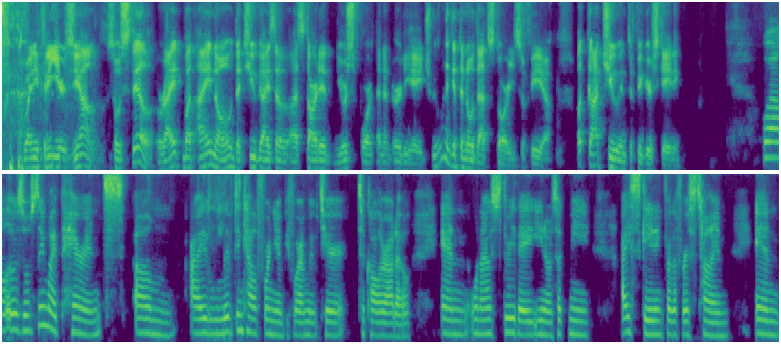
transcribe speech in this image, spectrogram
23 years young. So still, right? But I know that you guys have uh, started your sport at an early age. We want to get to know that story, Sophia. What got you into figure skating? Well, it was mostly my parents. Um, I lived in California before I moved here to Colorado. And when I was three, they, you know, took me ice skating for the first time. And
